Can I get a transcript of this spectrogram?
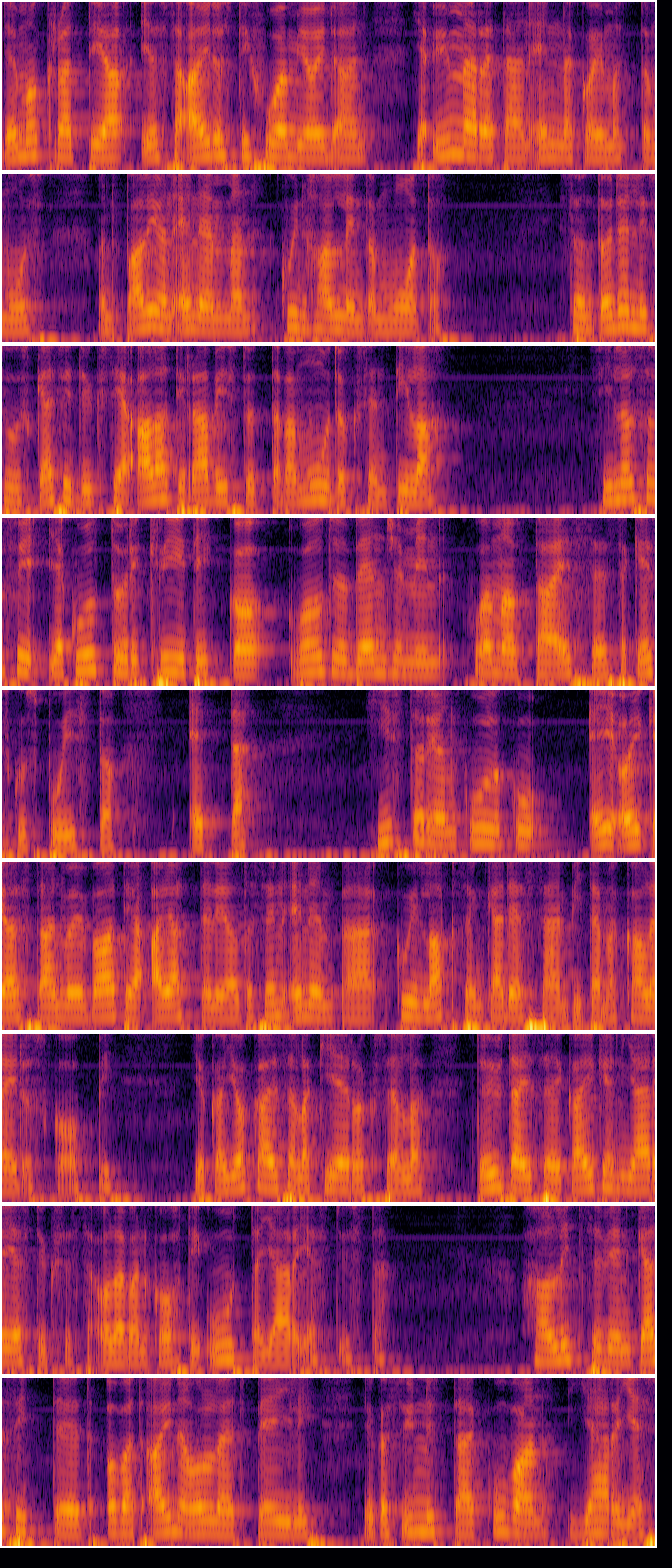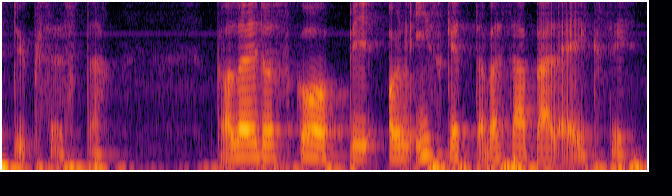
Demokratia, jossa aidosti huomioidaan ja ymmärretään ennakoimattomuus, on paljon enemmän kuin hallintomuoto. Se on todellisuuskäsityksiä alati ravistuttava muutoksen tila – Filosofi ja kulttuurikriitikko Walter Benjamin huomauttaa esseessä Keskuspuisto, että historian kulku ei oikeastaan voi vaatia ajattelijalta sen enempää kuin lapsen kädessään pitämä kaleidoskooppi, joka jokaisella kierroksella töytäisee kaiken järjestyksessä olevan kohti uutta järjestystä. Hallitsevien käsitteet ovat aina olleet peili, joka synnyttää kuvan järjestyksestä. Kaleidoskooppi on iskettävä säpäleiksi.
